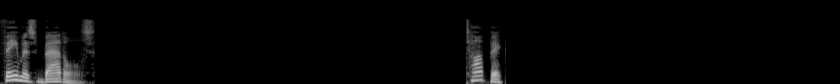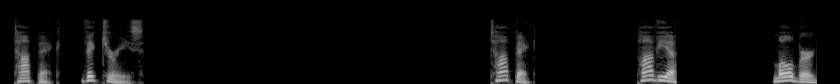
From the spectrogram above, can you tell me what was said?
Famous battles Topic: Victories. Topic: Pavia, Mühlberg,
